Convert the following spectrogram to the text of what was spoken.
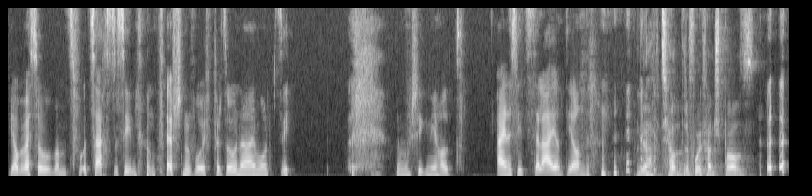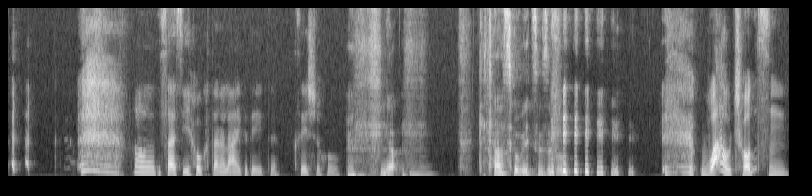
Ja, aber weißt du, wenn wir zu 16 sind und darfst nur fünf Personen an einem Ort sein, dann musst du irgendwie halt, einer sitzt allein und die anderen Ja, die anderen fünf haben Spass. Ja, das heisst, ich hocke dann alleine dort. Siehst du schon. Ja. Genau so wird es rauskommen. Wow, Johnson!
